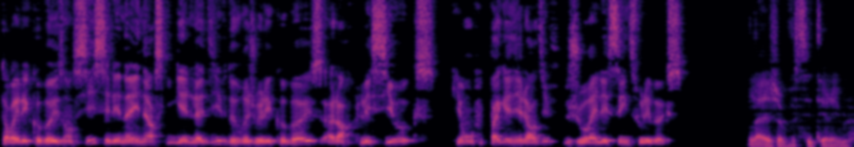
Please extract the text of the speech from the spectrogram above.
t'aurais les Cowboys en 6 et les Niners qui gagnent la div devraient jouer les Cowboys alors que les Seahawks qui ont pas gagné leur div joueraient les Saints ou les Bucks. Ouais, j'avoue, c'est terrible.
